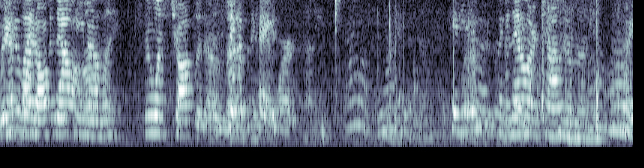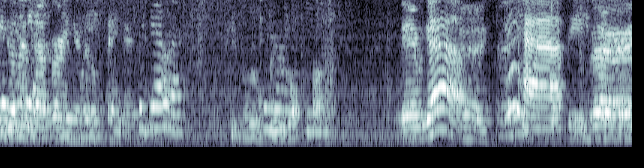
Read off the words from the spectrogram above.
We have to light all fourteen of them. who wants chocolate Let's pick up the think that paste. works, honey. Yes, it you have some Vanilla or chocolate? How you doing without burning your little fingers? Vanilla. Keep my little fingers off the bottom. There we go. Okay. Happy birthday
